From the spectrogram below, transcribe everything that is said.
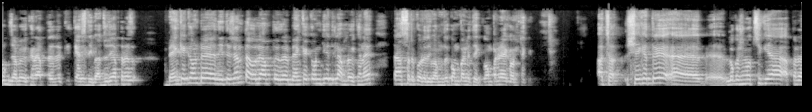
লোক যাবে, ওইখানে আপনাদেরকে ক্যাশ দিবে। আর যদি আপনারা ব্যাংক অ্যাকাউন্টে নিতে চান, তাহলে আপনাদের ব্যাংক অ্যাকাউন্ট দিয়ে দিলে আমরা ওইখানে ট্রান্সফার করে দিব আমাদের কোম্পানি থেকে কোম্পানির অ্যাকাউন্ট থেকে। আচ্ছা সেক্ষেত্রে লোকেশন হচ্ছে গিয়া আপনারা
